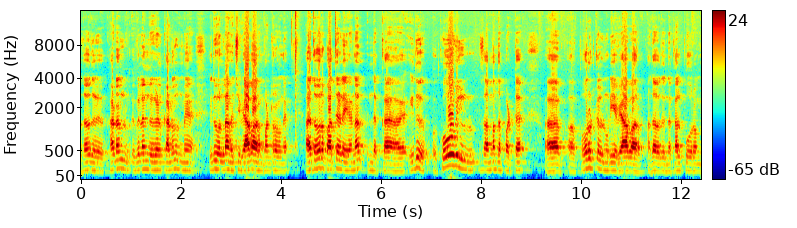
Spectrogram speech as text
அதாவது கடல் விலங்குகள் கடல் மே இதுவெல்லாம் வச்சு வியாபாரம் பண்ணுறவங்க அது தவிர பார்த்தீங்கன்னா இந்த க இது கோவில் சம்பந்தப்பட்ட பொருட்களினுடைய வியாபாரம் அதாவது இந்த கற்பூரம்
